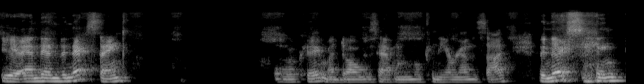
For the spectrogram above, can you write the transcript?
Yeah, and then the next thing Okay, my dog is having a little canary on the side. The next thing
